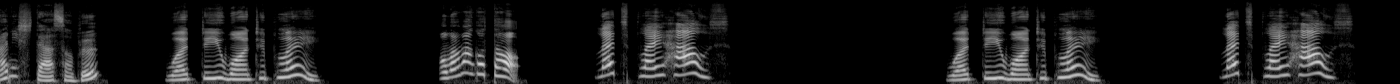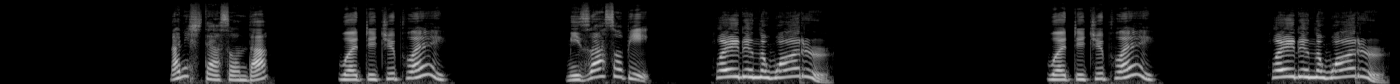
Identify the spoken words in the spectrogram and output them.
何して遊ぶ What do you want to play? おままごと Let's play house. What do you want to play? Let's play house. 何して遊んだ What did you play? 水遊び Played in the water. What did you play? Played in the water.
